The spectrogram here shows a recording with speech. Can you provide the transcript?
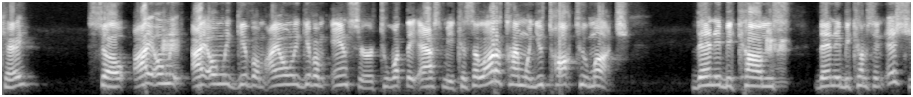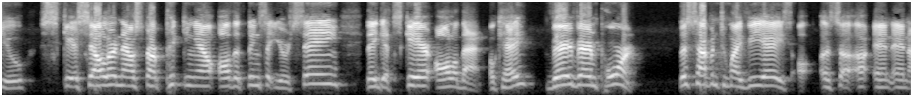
Okay. So I only I only give them I only give them answer to what they ask me because a lot of time when you talk too much, then it becomes then it becomes an issue. Scare seller now start picking out all the things that you're saying. They get scared. All of that. Okay, very very important. This happened to my VAs, uh, uh, and and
